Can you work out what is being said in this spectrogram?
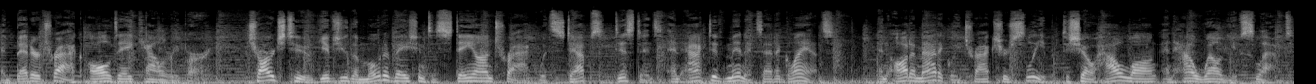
and better track all day calorie burn. Charge 2 gives you the motivation to stay on track with steps, distance, and active minutes at a glance, and automatically tracks your sleep to show how long and how well you've slept.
